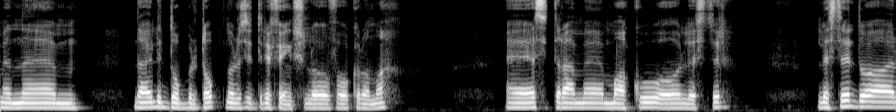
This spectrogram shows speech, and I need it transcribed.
Men um, det er jo litt dobbelt opp når du sitter i fengsel og får korona. Eh, jeg sitter her med Mako og Lester. Lester, du har,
